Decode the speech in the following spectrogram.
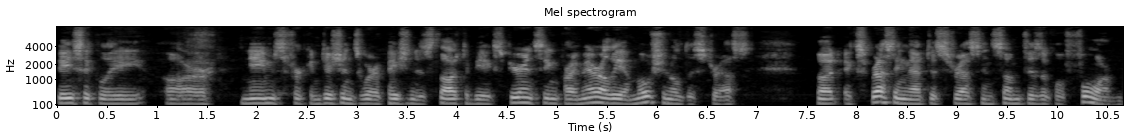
basically are names for conditions where a patient is thought to be experiencing primarily emotional distress, but expressing that distress in some physical form.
